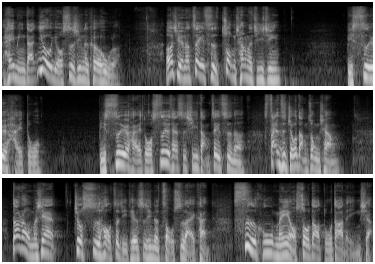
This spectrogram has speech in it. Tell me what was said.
黑名单又有四新的客户了，而且呢，这一次中枪的基金比四月还多，比四月还多。四月才十七档，这次呢三十九档中枪。当然，我们现在。就事后这几天事情的走势来看，似乎没有受到多大的影响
